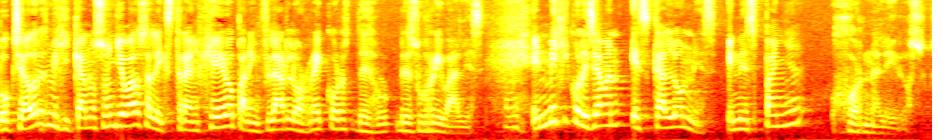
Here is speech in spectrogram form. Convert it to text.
boxeadores mexicanos son llevados al extranjero para inflar los récords de, de sus rivales. En México les llaman escalones, en España jornaleros.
